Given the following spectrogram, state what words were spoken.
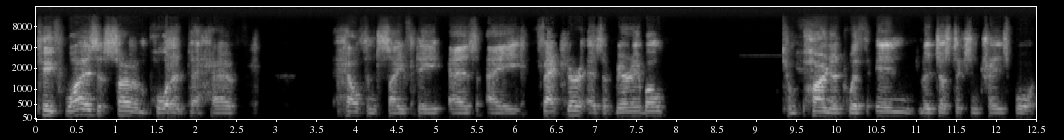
Keith, why is it so important to have health and safety as a factor, as a variable component within logistics and transport?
